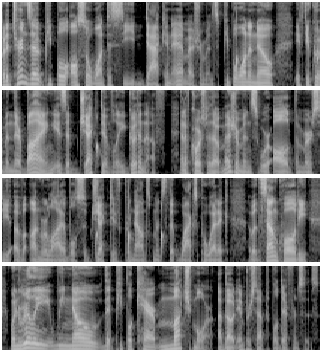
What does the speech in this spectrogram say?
But it turns out people also want to see DAC and amp measurements. People want to know if the equipment they're buying is objectively good enough. And of course, without measurements, we're all at the mercy of unreliable, subjective pronouncements that wax poetic about the sound quality, when really we know that people care much more about imperceptible differences.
